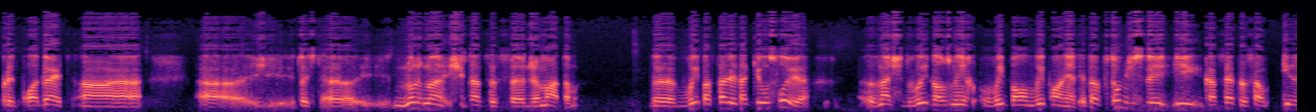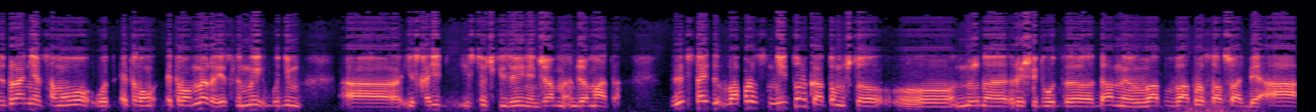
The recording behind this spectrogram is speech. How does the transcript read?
предполагает, то есть нужно считаться с Джаматом. Э, вы поставили такие условия, значит, вы должны их выпол выполнять. Это в том числе и касается избрания самого вот этого, этого мэра, если мы будем э, исходить из точки зрения джам, джамата. Здесь стоит вопрос не только о том, что э, нужно решить вот э, данный вопрос о свадьбе, а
